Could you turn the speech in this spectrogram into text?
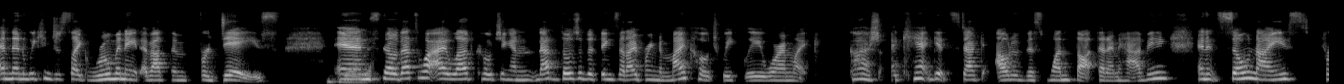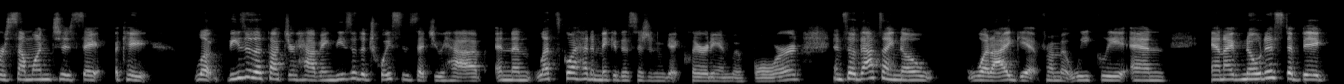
and then we can just like ruminate about them for days. And yeah. so that's why I love coaching and that those are the things that I bring to my coach weekly where I'm like gosh, I can't get stuck out of this one thought that I'm having and it's so nice for someone to say okay, look, these are the thoughts you're having. These are the choices that you have. And then let's go ahead and make a decision and get clarity and move forward. And so that's, I know what I get from it weekly. And, and I've noticed a big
